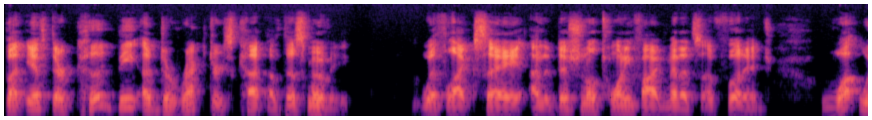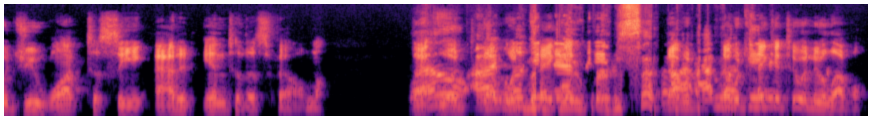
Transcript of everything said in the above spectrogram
but if there could be a director's cut of this movie with like say an additional 25 minutes of footage what would you want to see added into this film that well, would that I'm would take it that would that would take it to a new level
